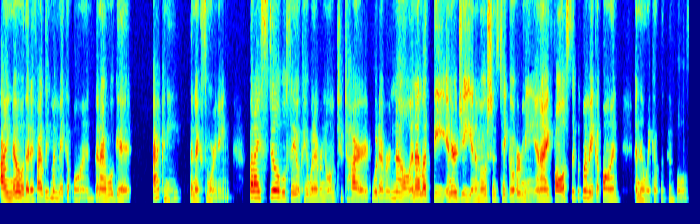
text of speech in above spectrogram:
I know that if I leave my makeup on, then I will get acne the next morning. But I still will say, okay, whatever, no, I'm too tired, whatever, no. And I let the energy and emotions take over me and I fall asleep with my makeup on and then wake up with pimples.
